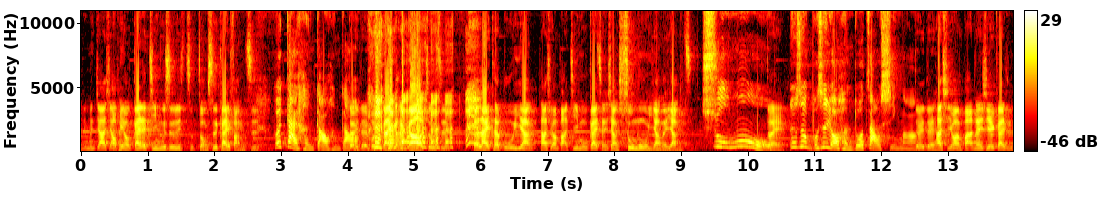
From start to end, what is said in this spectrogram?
你们家小朋友盖的积木是不是总是盖房子？会盖很高很高。对对，会盖一个很高的柱子。和莱特不一样，他喜欢把积木盖成像树木一样的样子。树木？对，就是不是有很多造型吗？对对，他喜欢把那些盖成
